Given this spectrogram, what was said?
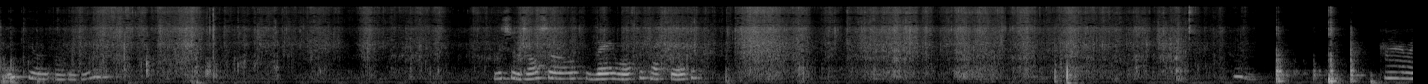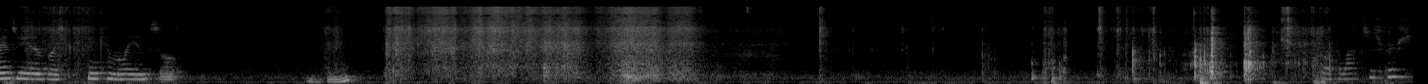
thank you, Older This one's also very well protected. Kind of reminds me of like pink Himalayan salt. Mm -hmm. Got the boxes first.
